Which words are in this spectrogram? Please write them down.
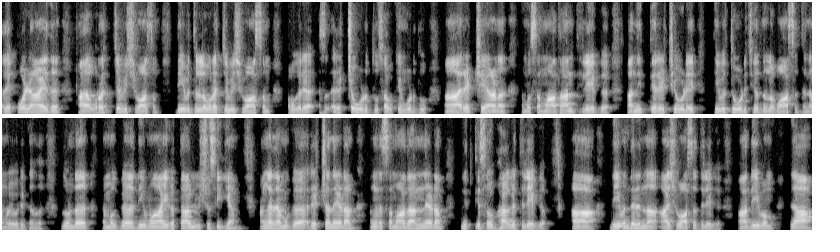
അത് എപ്പോഴായത്? ആ ഉറച്ച വിശ്വാസം. ദൈവത്തിലുള്ള ഉറച്ച വിശ്വാസം അവർക്ക് രക്ഷ കൊടുത്തു സൗഖ്യം കൊടുത്തു. ആ രക്ഷയാണ് നമുക്ക് സമാധാനത്തിലേക്ക് ആ നിത്യരക്ഷയുടെ ദൈവത്തോട് ചേർന്നുള്ള വാസത്തെ നമ്മളെ ഒരുക്കുന്നത്. അതുകൊണ്ട് നമുക്ക് ദൈവമായ കർത്താവിൽ വിശ്വസിക്കാം. അങ്ങനെ നമുക്ക് രക്ഷ നേടാം. അങ്ങനെ സമാധാനം നേടാം. നിത്യ സൗഭാഗ്യത്തിലേക്ക് ആ ദൈവം തരുന്ന ആശ്വാസത്തിലേക്ക് ആ ദൈവം ഇതാ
